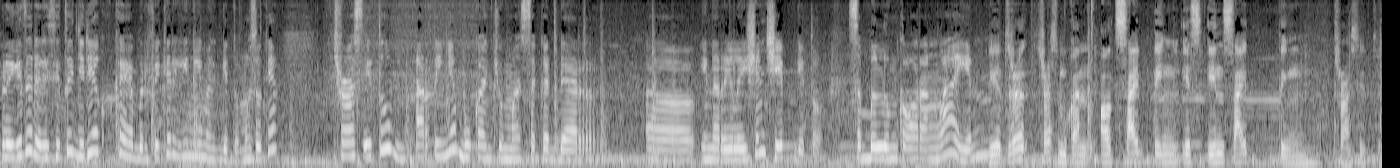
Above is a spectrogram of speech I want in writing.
udah gitu dari situ jadi aku kayak berpikir gini gitu. Maksudnya trust itu artinya bukan cuma sekedar uh, in a relationship gitu sebelum ke orang lain Dia trust, trust bukan outside thing, it's inside thing trust itu.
